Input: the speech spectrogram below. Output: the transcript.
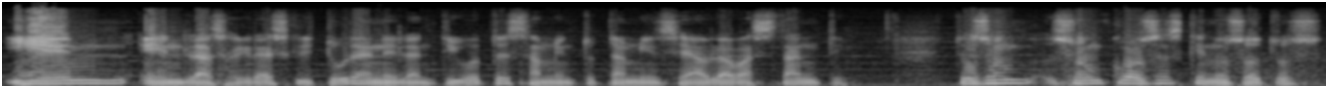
Y en, en la Sagrada Escritura, en el Antiguo Testamento también se habla bastante. Entonces son, son cosas que nosotros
